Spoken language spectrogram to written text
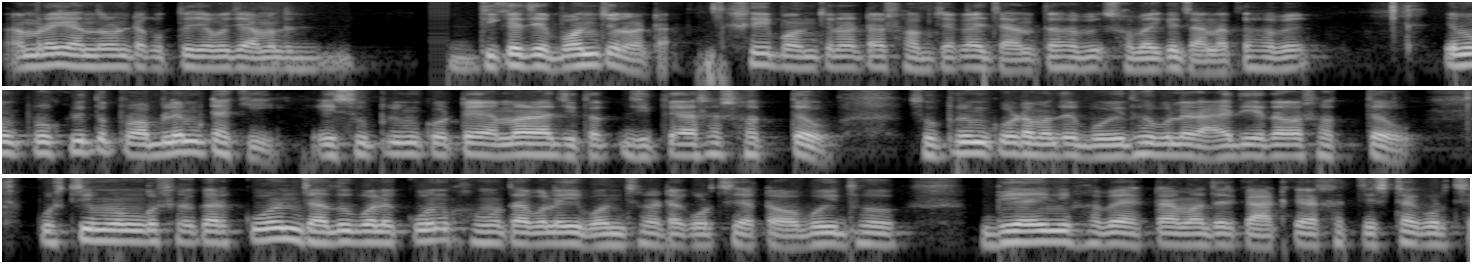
আমরা এই আন্দোলনটা করতে যাব যে আমাদের দিকে যে বঞ্চনাটা, সেই বঞ্চনাটা সব জায়গায় জানতে হবে, সবাইকে জানাতে হবে। এবং প্রকৃত প্রবলেমটা কি? এই সুপ্রিম কোর্টে আমরা জিতা আসা সত্ত্বেও, সুপ্রিম কোর্ট আমাদের বৈধ বলে রায় দিয়ে দেওয়া সত্ত্বেও, পশ্চিমবঙ্গ সরকার কোন জাদু বলে, কোন ক্ষমতা বলে এই বঞ্চনাটা করছে? একটা অবৈধ, বেআইনিভাবে একটা আমাদেরকে আটকে রাখার চেষ্টা করছে,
